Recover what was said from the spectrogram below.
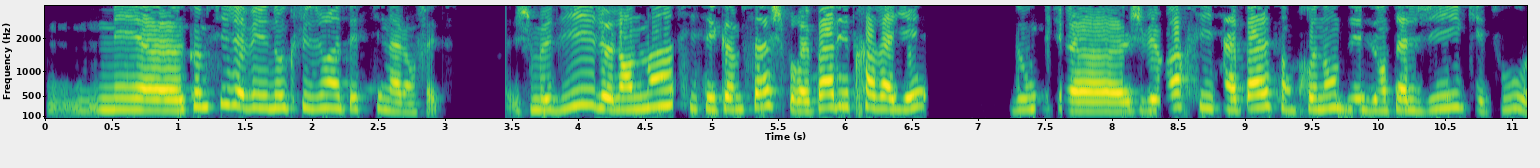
mais euh, comme si j'avais une occlusion intestinale en fait. Je me dis le lendemain, si c'est comme ça, je pourrais pas aller travailler. Donc je vais voir si ça passe en prenant des antalgiques et tout.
